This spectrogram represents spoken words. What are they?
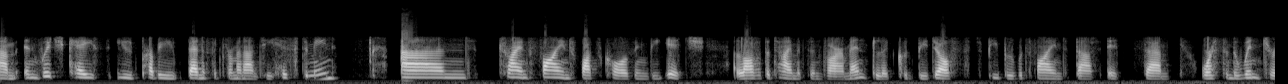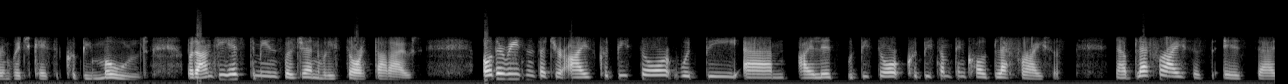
um, in which case you'd probably benefit from an antihistamine and try and find what's causing the itch. A lot of the time it's environmental, it could be dust. People would find that it's um, worse in the winter, in which case it could be mold. But antihistamines will generally sort that out. Other reasons that your eyes could be sore would be um, eyelids would be sore. Could be something called blepharitis. Now, blepharitis is uh,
